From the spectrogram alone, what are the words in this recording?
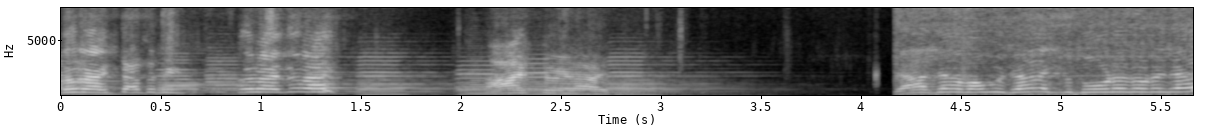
দৌড়াই তাড়াতাড়ি। দৌড়াই দৌড়াই। আয় তুই আয় যা যা বাবু যা একটু দৌড়ে দৌড়ে যা।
